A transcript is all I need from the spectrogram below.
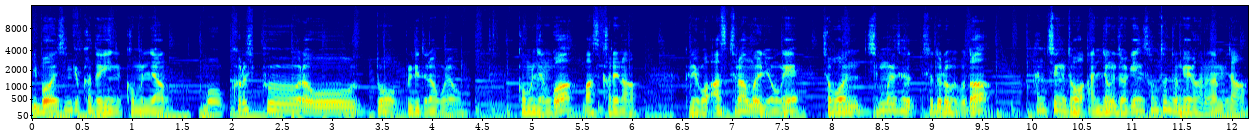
이번 신규 카드인 검은 양, 뭐 크로시프라고도 불리더라고요. 검은 양과 마스카레나 그리고 아스트람을 이용해 저번 식물 시드로보다 한층 더 안정적인 선턴 전개가 가능합니다.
